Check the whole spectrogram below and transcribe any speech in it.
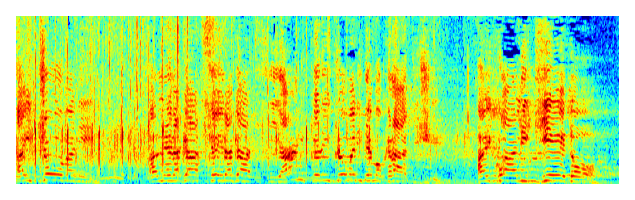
ai giovani, alle ragazze e ai ragazzi, anche dei giovani democratici, ai quali chiedo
